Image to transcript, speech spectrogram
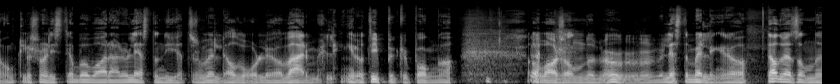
ordentlige journalistjobb. og Var her og leste nyheter som veldig alvorlige, og værmeldinger og tippekupong. Og, og var sånn øh, Leste meldinger og Da hadde vi en sånn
